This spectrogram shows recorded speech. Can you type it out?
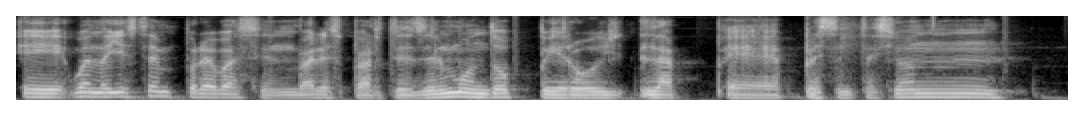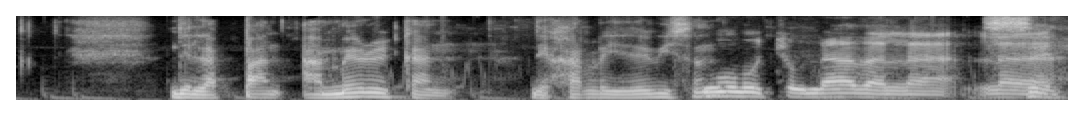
eh, bueno, ya está en pruebas en varias partes del mundo, pero la eh, presentación de la Pan American de Harley Davidson. Uh, chulada, la, la...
